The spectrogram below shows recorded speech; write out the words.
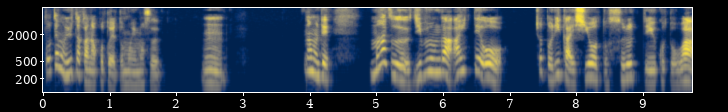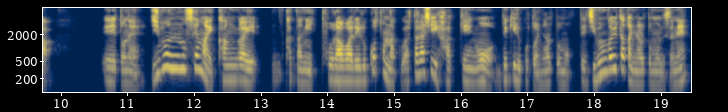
とても豊かなことやと思います。うん。なので、まず自分が相手をちょっと理解しようとするっていうことは、えっ、ー、とね、自分の狭い考え方にとらわれることなく新しい発見をできることになると思って自分が豊かになると思うんですよね。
